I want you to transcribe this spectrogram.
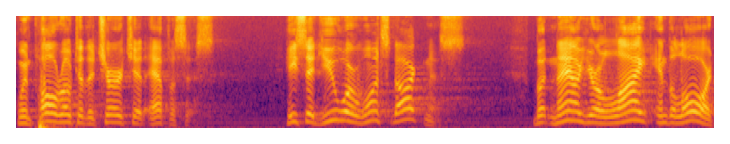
When Paul wrote to the church at Ephesus, he said, You were once darkness, but now you're light in the Lord.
